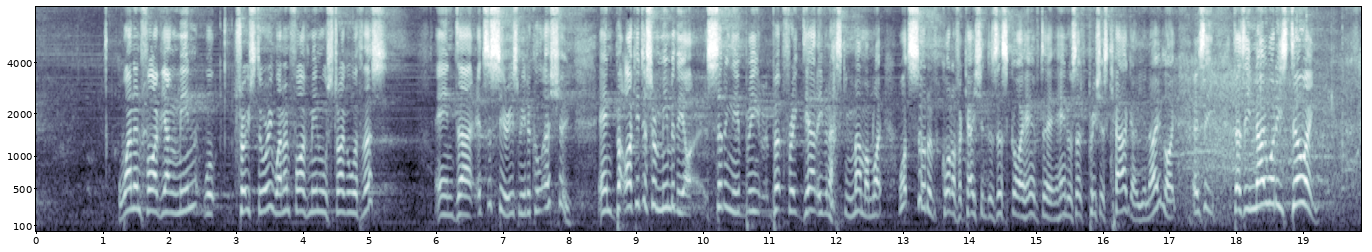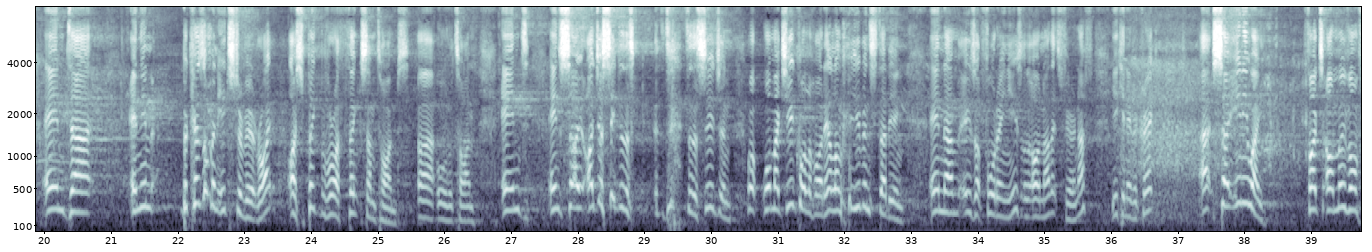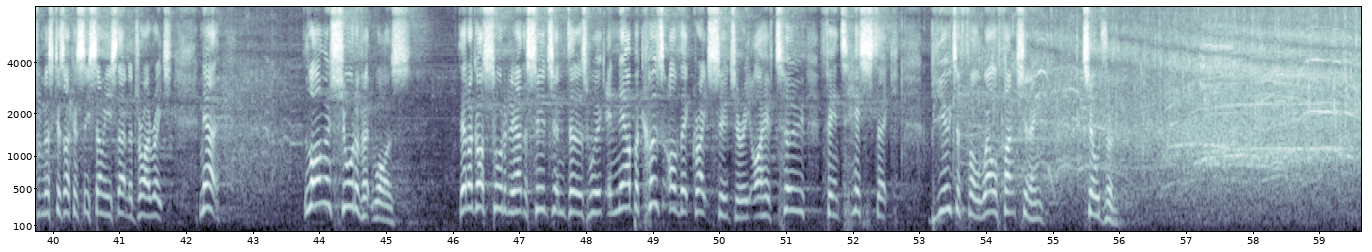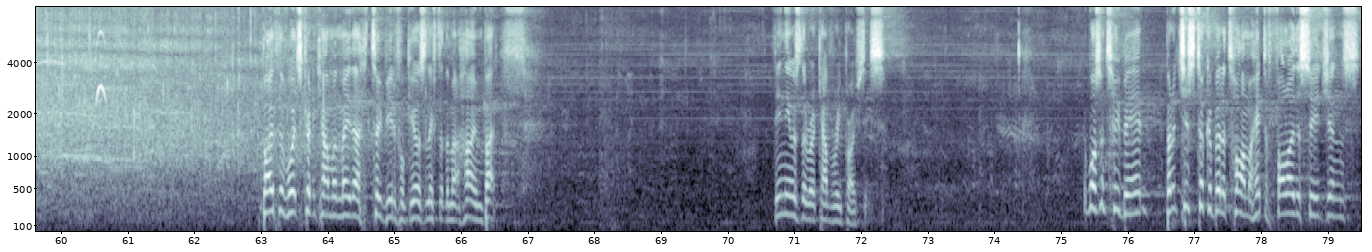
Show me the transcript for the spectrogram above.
One in five young men will, true story, one in five men will struggle with this. And uh, it's a serious medical issue. And, but I can just remember the, uh, sitting there being a bit freaked out, even asking mum, I'm like, what sort of qualification does this guy have to handle such precious cargo, you know? Like, is he, does he know what he's doing? And, uh, and then, because I'm an extrovert, right, I speak before I think sometimes, uh, all the time. And, and so I just said to, this, to the surgeon, what, what makes you qualified? How long have you been studying? And um, he was like 14 years. Oh, no, that's fair enough. You can have a crack. Uh, so, anyway, folks, I'll move on from this because I can see some of you starting to dry reach. Now, long and short of it was that I got sorted out, the surgeon did his work, and now because of that great surgery, I have two fantastic, beautiful, well functioning children. both of which couldn't come with me. The two beautiful girls left at them at home. But then there was the recovery process. It wasn't too bad, but it just took a bit of time. I had to follow the surgeon's,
